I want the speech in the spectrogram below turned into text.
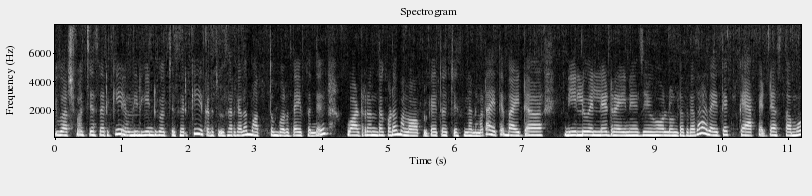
ఈ వర్షం వచ్చేసరికి తిరిగి ఇంటికి వచ్చేసరికి ఇక్కడ చూసారు కదా మొత్తం బురద అయిపోయింది. వాటర్ అంతా కూడా మా లోపలికి అయితే వచ్చేసింది అనమాట అయితే బయట నీళ్ళు వెళ్ళే డ్రైనేజీ హోల్ ఉంటుంది కదా అదైతే క్యాప్ పెట్టేస్తాము.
